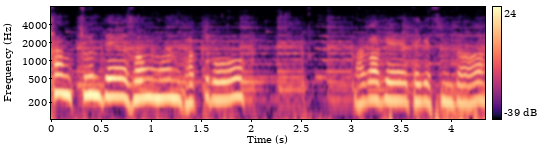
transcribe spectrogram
탕춘대 성문 밖으로 나가게 되겠습니다.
